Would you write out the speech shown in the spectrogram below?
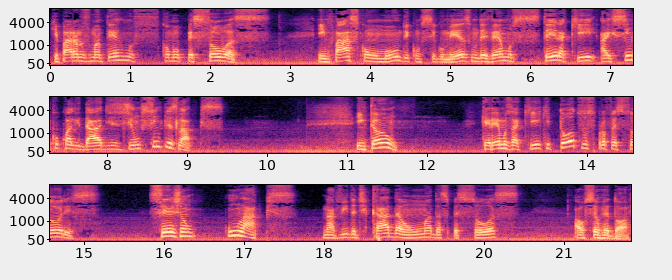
que para nos mantermos como pessoas em paz com o mundo e consigo mesmo, devemos ter aqui as cinco qualidades de um simples lápis. Então, queremos aqui que todos os professores sejam um lápis na vida de cada uma das pessoas ao seu redor.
